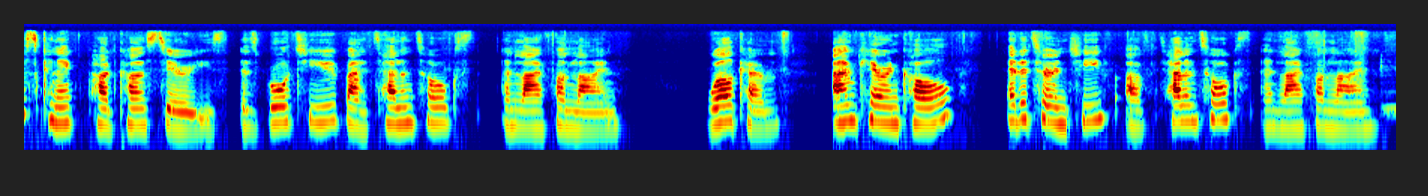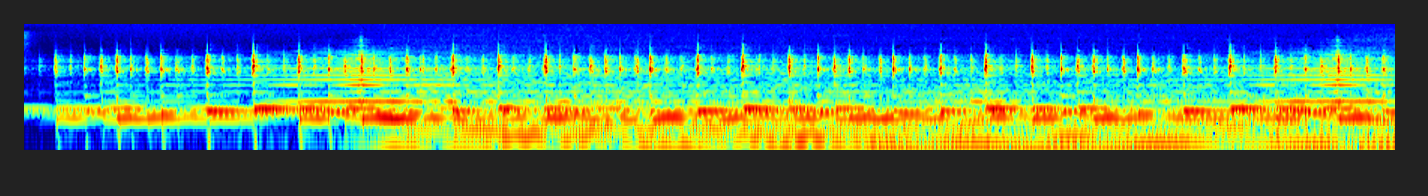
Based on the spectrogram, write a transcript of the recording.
This Connect podcast series is brought to you by Talent Talks and Life Online. Welcome. I'm Karen Cole, editor in chief of Talent Talks and Life Online.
